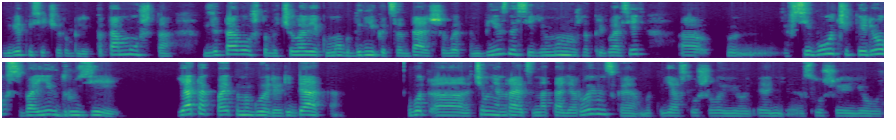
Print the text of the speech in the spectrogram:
2000 рублей. Потому что для того, чтобы человек мог двигаться дальше в этом бизнесе, ему нужно пригласить э, всего четырех своих друзей. Я так поэтому говорю, ребята, вот э, чем мне нравится Наталья Ровенская, вот я слушала ее, э, слушаю ее вот,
